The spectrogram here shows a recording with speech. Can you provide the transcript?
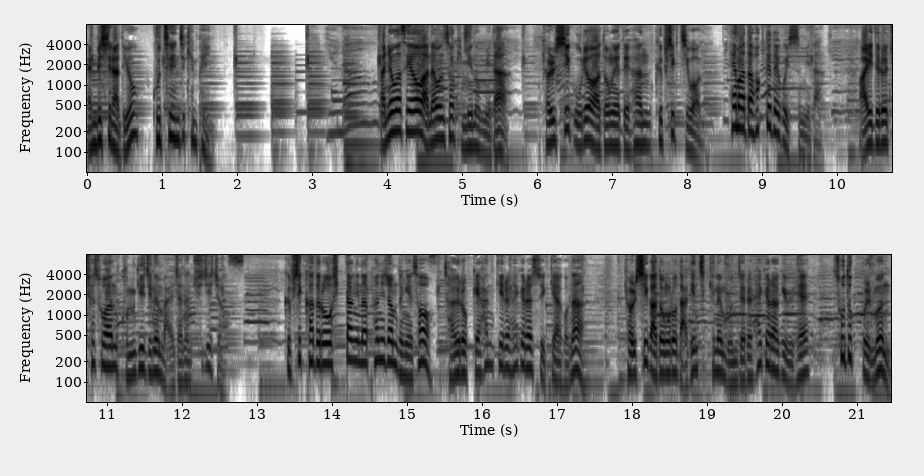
MBC 라디오 Good Change 캠페인 안녕하세요. 아나운서 김민호입니다. 결식 우려 아동에 대한 급식 지원 해마다 확대되고 있습니다. 아이들을 최소한 굶기지는 말자는 취지죠. 급식 카드로 식당이나 편의점 등에서 자유롭게 한 끼를 해결할 수 있게 하거나 결식 아동으로 낙인 찍히는 문제를 해결하기 위해 소득 불문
